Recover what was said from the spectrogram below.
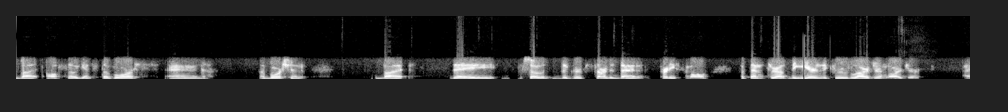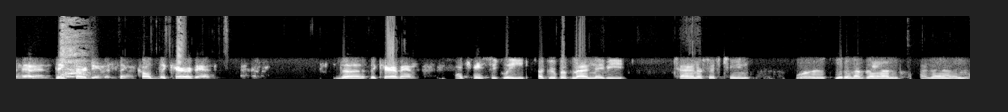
but also against divorce and abortion. But they, so the group started then pretty small, but then throughout the years it grew larger and larger. And then they started doing this thing called the caravan. The the caravan, which basically a group of men, maybe ten or fifteen, would get in a van and then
